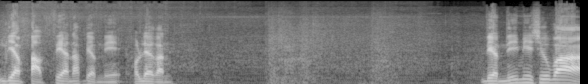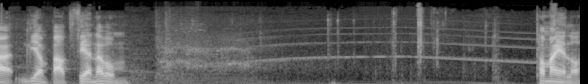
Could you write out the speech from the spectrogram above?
เหลี่ยมปรับเซียนนะครับเหลี่ยมนี้เขาเรียกกัน เหลี่ยมนี้มีชื่อว่าเหลี่ยมปรับเซียนนะผมทำไมอะเหรอ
